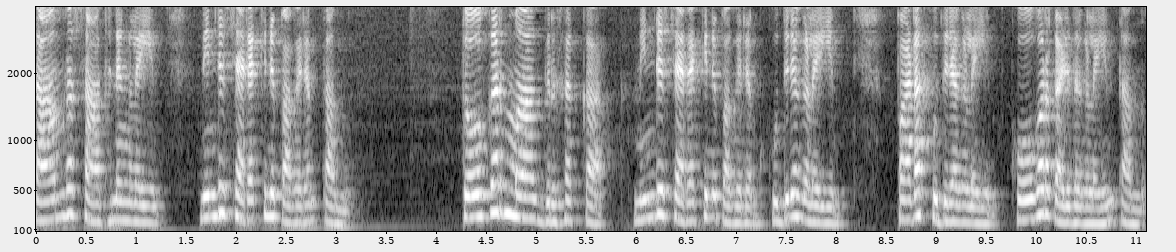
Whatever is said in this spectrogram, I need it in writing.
താമ്ര സാധനങ്ങളെയും നിന്റെ ചരക്കിന് പകരം തന്നു. തോഗർമാ ഗൃഹക്കാർ നിന്റെ ചരക്കിന് പകരം കുതിരകളെയും പടക്കുതിരകളെയും കോവർ കഴുതകളെയും തന്നു.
